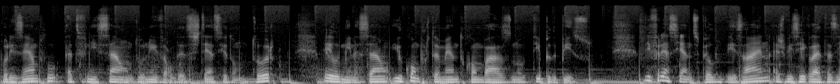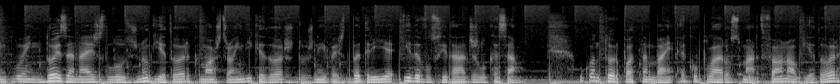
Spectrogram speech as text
por exemplo, a definição do nível de assistência do motor, a iluminação e o comportamento com base no tipo de piso. Diferenciando-se pelo design, as bicicletas incluem dois anéis de luzes no guiador que mostram indicadores dos níveis de bateria e da velocidade de deslocação. O condutor pode também acoplar o smartphone ao guiador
